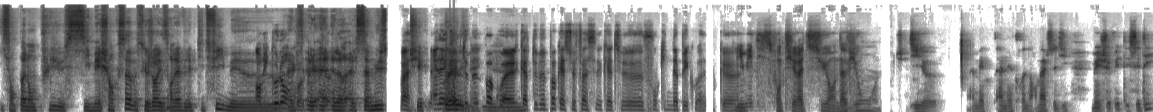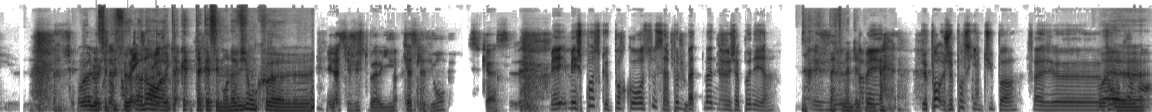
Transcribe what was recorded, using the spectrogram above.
ils sont pas non plus si méchants que ça, parce que genre, ils enlèvent les petites filles, mais euh, En rigolant, elles, quoi. elles- elles- elles- elles s'amusent. Ouais. Elle, elle Ouais, capte même pas, quoi. Elle capte même pas qu'elles se fassent, qu'elles se font kidnapper, quoi. Donc, euh, Limite, ils se font tirer dessus en avion. Tu te dis, euh, un, mec- un être normal se dit, mais je vais décéder. Ouais, là, Oui, c'est plus ah non, euh, t'as ca- t'as cassé mon avion, quoi. euh. Et là, c'est juste, bah, il casse l'avion, puis il se casse. Mais, mais je pense que Porco Rosso, c'est un peu le Batman euh, japonais. hein. Je- Batman non, japonais. mais je pense, je pense qu'il ne tue pas. Enfin, je... Ouais, volontairement.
